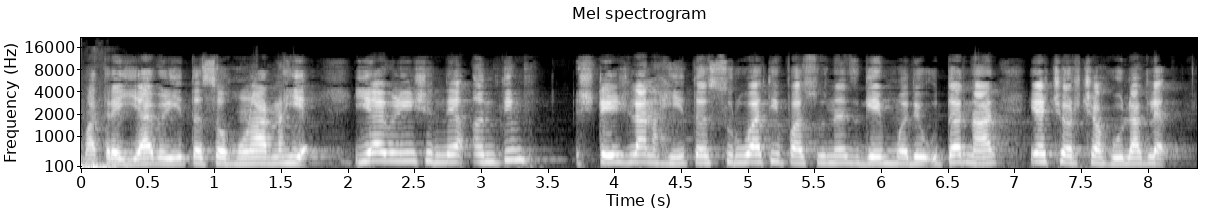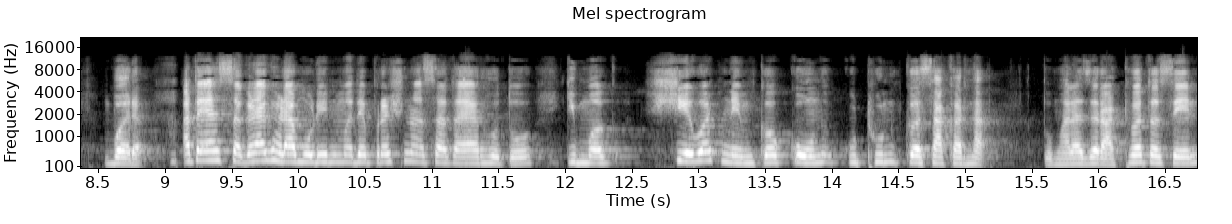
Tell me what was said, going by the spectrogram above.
मात्र यावेळी तसं होणार नाहीये. यावेळी शिंदे अंतिम स्टेजला नाही तर सुरुवातीपासूनच गेममध्ये उतरणार या चर्चा होऊ लागल्यात. बरं. आता या सगळ्या घडामोडींमध्ये प्रश्न असा तयार होतो की मग शेवट नेमकं कोण कुठून कसा करणार? तुम्हाला जर आठवत असेल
